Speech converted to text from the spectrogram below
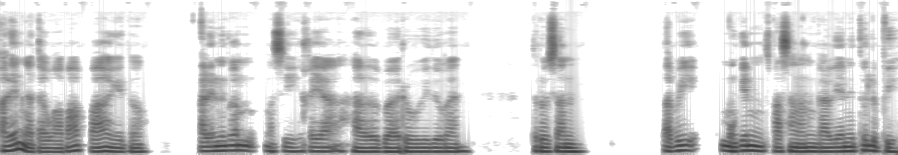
Kalian nggak tahu apa-apa gitu. Kalian itu kan masih kayak hal baru gitu kan. Terusan tapi mungkin pasangan kalian itu lebih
